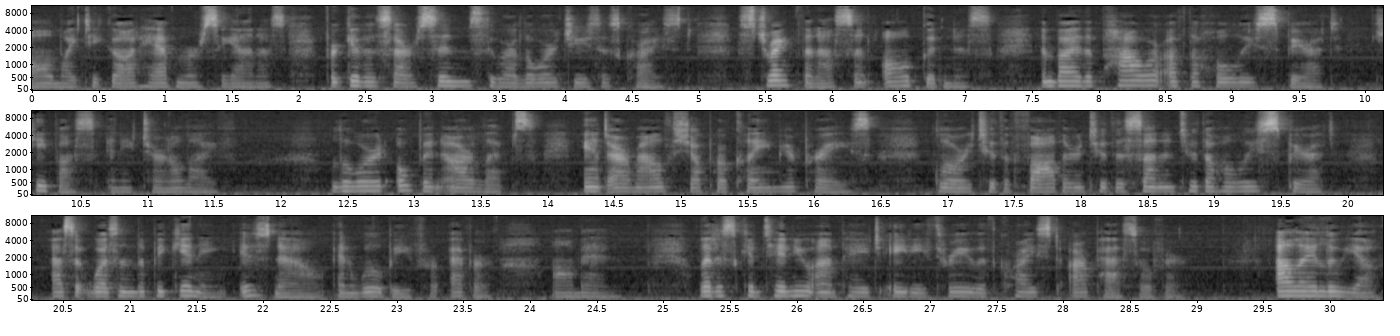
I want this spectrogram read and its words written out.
Almighty God, have mercy on us. Forgive us our sins through our Lord Jesus Christ. Strengthen us in all goodness, and by the power of the Holy Spirit, keep us in eternal life. Lord, open our lips, and our mouth shall proclaim your praise. Glory to the Father, and to the Son, and to the Holy Spirit, as it was in the beginning, is now, and will be forever. Amen. Let us continue on page 83 with Christ our Passover. Alleluia.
